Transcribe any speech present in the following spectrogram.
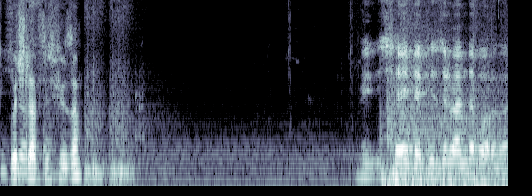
Hiç Which left gösterme. diffuser? Bir şey diffuser bende bu arada.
